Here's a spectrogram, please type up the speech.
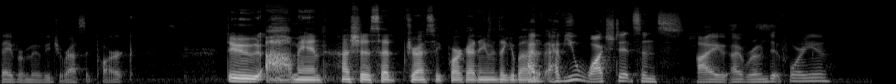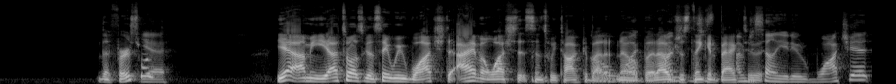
favorite movie, Jurassic Park. Dude, oh man, I should have said Jurassic Park. I didn't even think about Have it. Have you watched it since I I ruined it for you? The first one? Yeah. Yeah, I mean, that's what I was gonna say. We watched it. I haven't watched it since we talked about Oh, it. No, but I was I'm just thinking back I'm to just it. telling you, dude. Watch it,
